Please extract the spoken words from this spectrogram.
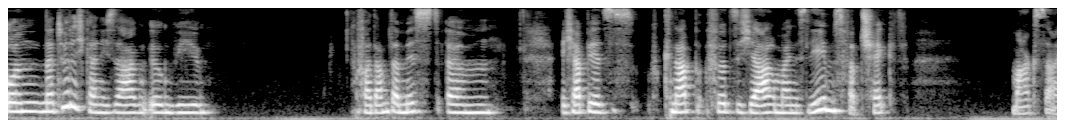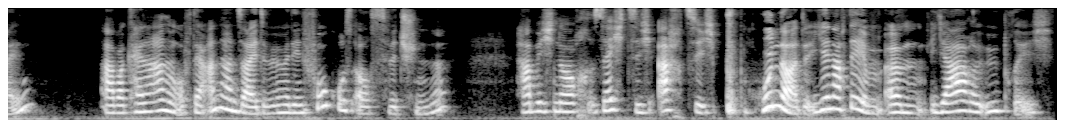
Und natürlich kann ich sagen, irgendwie, verdammter Mist, ähm, ich habe jetzt knapp 40 Jahre meines Lebens vercheckt. Mag sein, aber keine Ahnung, auf der anderen Seite, wenn wir den Fokus auch switchen, ne, habe ich noch 60, 80, 100, je nachdem, ähm, Jahre übrig,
